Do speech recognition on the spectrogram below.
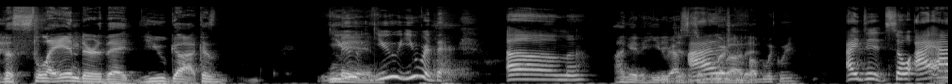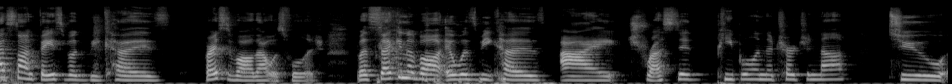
the slander that you got? Because you man, you you were there. Um I get heated You just asked thinking about question it. publicly. I did. So I asked on Facebook because first of all, that was foolish. But second of all, it was because I trusted people in the church enough to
